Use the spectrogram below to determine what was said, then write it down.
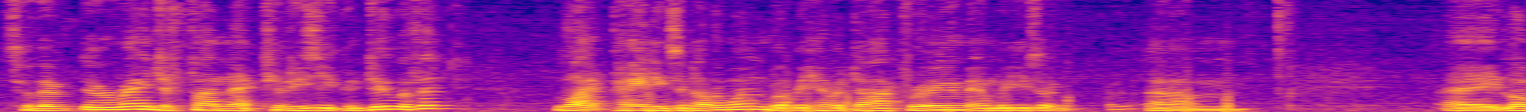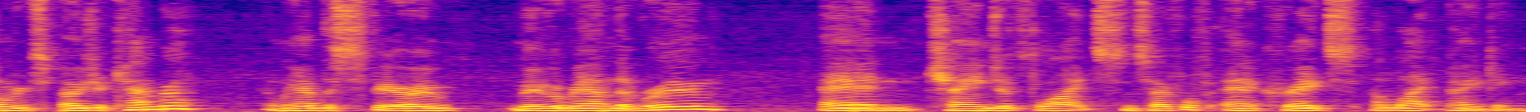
So there, there, are a range of fun activities you can do with it. Light painting is another one where we have a dark room and we use a, um, a long exposure camera and we have the Sphero move around the room and change its lights and so forth and it creates a light painting.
